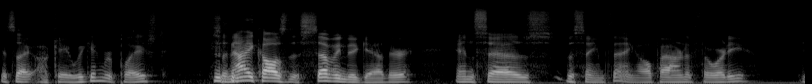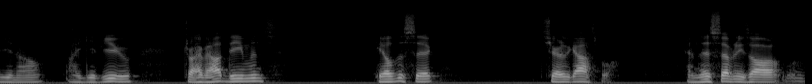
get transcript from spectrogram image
it's like okay, we getting replaced. So now he calls the seven together and says the same thing: all power and authority, you know, I give you. Drive out demons, heal the sick, share the gospel. And this 70s all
